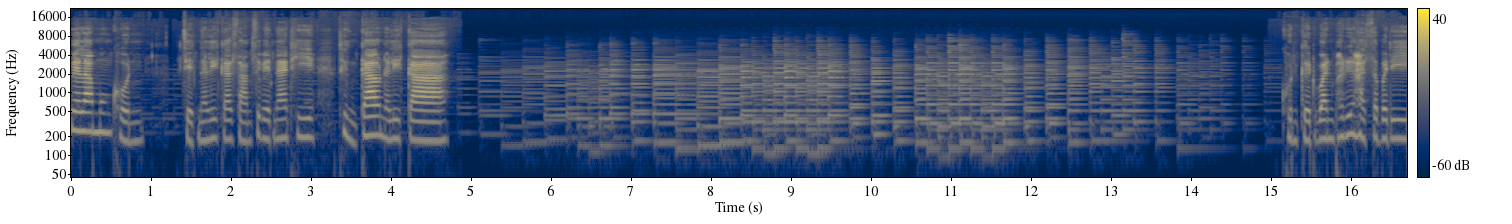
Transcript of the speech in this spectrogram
เวลามงคล7นาฬิกา31นาทีถึง9นาฬิกา คนเกิดวันพฤหัสบดี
